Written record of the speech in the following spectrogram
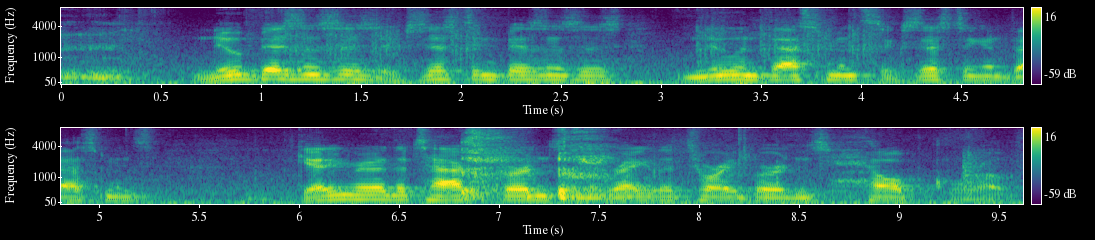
New businesses, existing businesses, new investments, existing investments, getting rid of the tax burdens and the regulatory burdens help growth,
